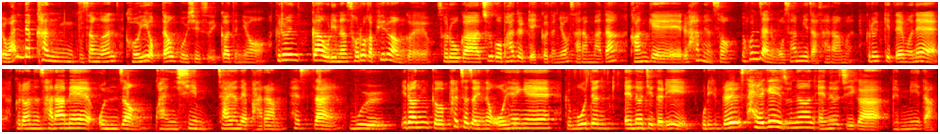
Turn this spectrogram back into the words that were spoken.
완벽한 구성은 거의 없다고 보실 수 있거든요. 그러니까 우리는 서 로가 필요한 거예요. 서로가 주고받을 게 있거든요. 사람마다 관계를 하면서 혼자는 못 삽니다. 사람은. 그렇기 때문에 그런 사람의 온정, 관심, 자연의 바람, 햇살, 물 이런 그 펼쳐져 있는 오행의 그 모든 에너지들이 우리를 살게 해주는 에너지가 됩니다.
